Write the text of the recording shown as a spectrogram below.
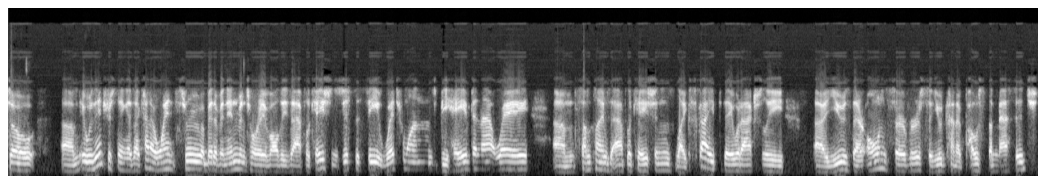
So um, it was interesting as I kind of went through a bit of an inventory of all these applications just to see which ones behaved in that way. Um, sometimes applications like Skype, they would actually uh, use their own servers, so you'd kind of post the message,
